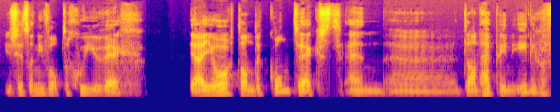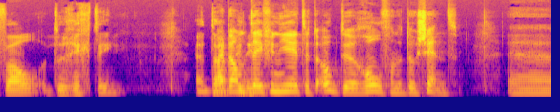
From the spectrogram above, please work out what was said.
je zit er in ieder geval op de goede weg. Ja, je hoort dan de context en eh, dan heb je in ieder geval de richting. En Maar dan definieert het ook de rol van de docent. Eh,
